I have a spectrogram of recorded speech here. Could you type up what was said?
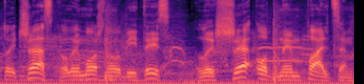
в той час, коли можна обійтись лише одним пальцем.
